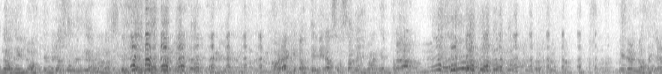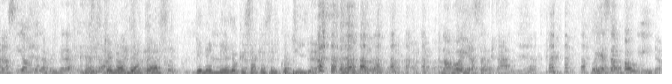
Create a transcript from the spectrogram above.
Los de los temerosos de Dios no lo sé. Ahora que los temerosos saben por qué entraron. Pero los de la nación de la primera fila. Es que los de atrás tienen miedo que saques el cuchillo. No voy a ser tan. Voy a ser Paulino.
